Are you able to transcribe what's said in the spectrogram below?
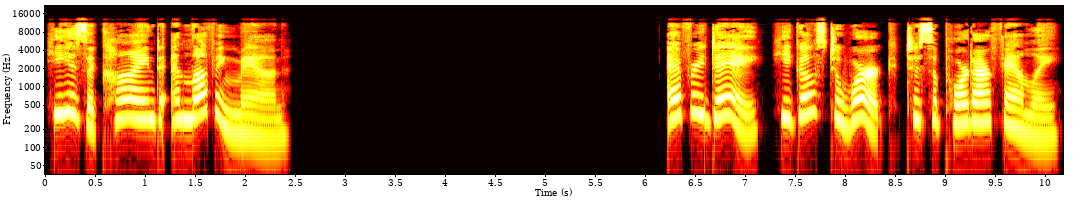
He is a kind and loving man. Every day, he goes to work to support our family.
